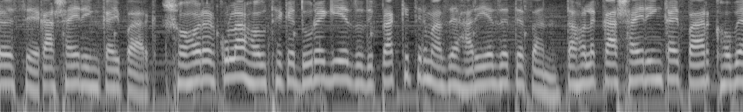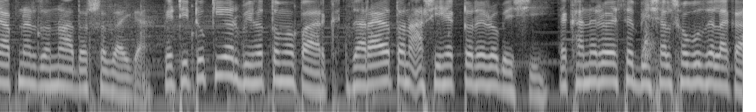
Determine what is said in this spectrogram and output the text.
রয়েছে কাসাই রিঙ্কাই পার্ক। শহরের কোলাহল থেকে দূরে গিয়ে যদি প্রাকৃতির মাঝে হারিয়ে যেতে চান, তাহলে কাসাই রিঙ্কাই পার্ক হবে আপনার জন্য আদর্শ জায়গা। এটি টোকিওর বৃহত্তম পার্ক, যার আয়তন আশি হেক্টরেরও বেশি। এখানে রয়েছে বিশাল সবুজ এলাকা,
